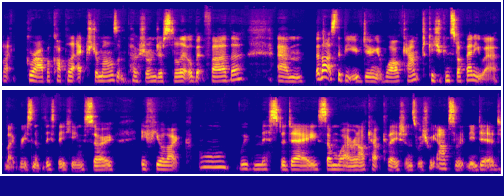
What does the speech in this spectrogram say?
like grab a couple of extra miles and push on just a little bit further. Um, but that's the beauty of doing it while camped because you can stop anywhere, like reasonably speaking. So if you're like, oh, we've missed a day somewhere in our calculations, which we absolutely did.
